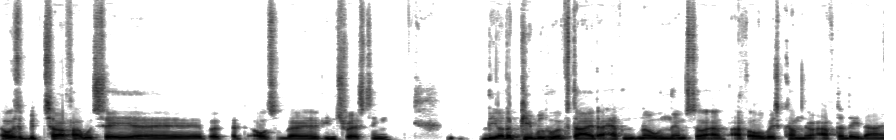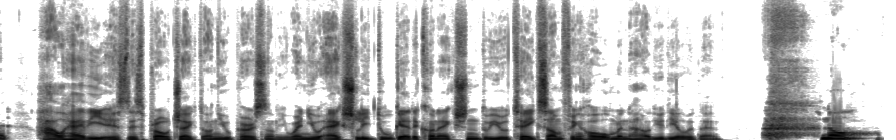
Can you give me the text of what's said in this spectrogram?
it was a bit tough i would say uh, but, but also very interesting the other people who have died, I haven't known them, so I've, I've always come there after they died. How heavy is this project on you personally? When you actually do get a connection, do you take something home, and how do you deal with that? No,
